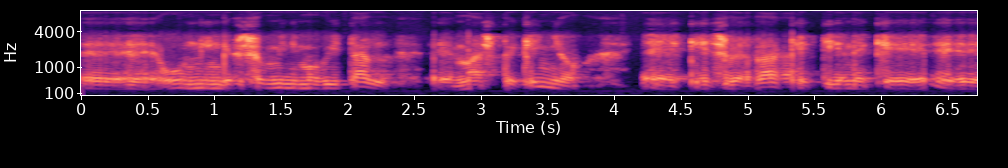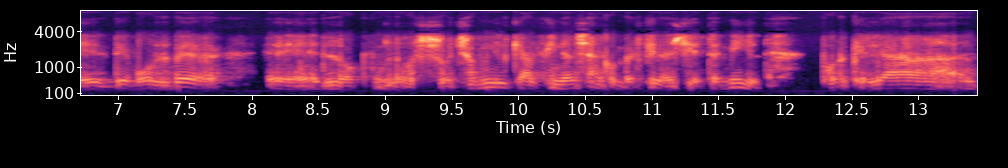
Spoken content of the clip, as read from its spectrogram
eh, un ingreso mínimo vital eh, más pequeño, eh, que es verdad que tiene que devolver los 8.000 que al final se han convertido en 7.000 porque le ha,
